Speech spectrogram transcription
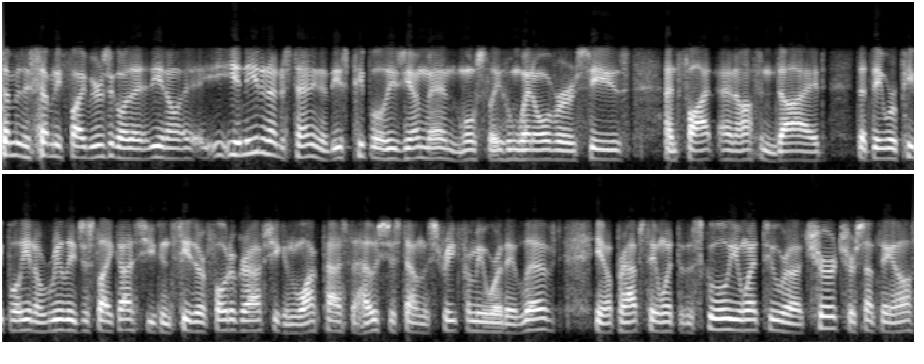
some of the 75 years ago, that you know, you need an understanding that these people, these young men mostly, who went overseas and fought and often died that they were people, you know, really just like us. You can see their photographs. You can walk past the house just down the street from you where they lived. You know, perhaps they went to the school you went to or a church or something else.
